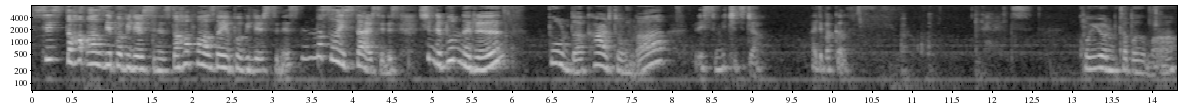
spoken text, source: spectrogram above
siz daha az yapabilirsiniz, daha fazla yapabilirsiniz. Nasıl isterseniz. Şimdi bunların burada kartonda resmini çizeceğim. Hadi bakalım. Koyuyorum tabağıma.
